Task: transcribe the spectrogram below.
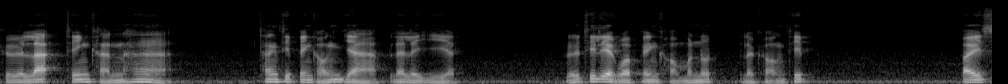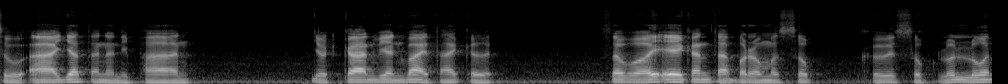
คือละทิ้งขันห้า ทั้งที่เป็นของหยาบและละเอียด หรือที่เรียกว่าเป็นของมนุษย์และของทิพย์ไปสู่อายตนะนิพพาน หยุดการเวียนว่ายตายเกิด สวยเอกันตะบรมสุขคือสุขล้วน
